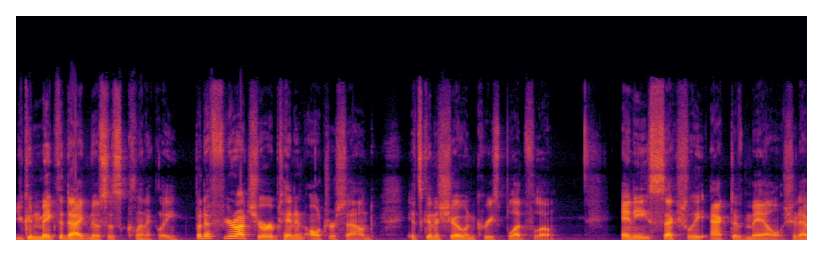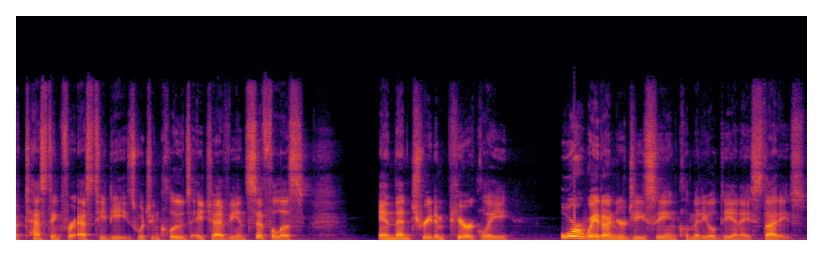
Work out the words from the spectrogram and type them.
You can make the diagnosis clinically, but if you're not sure, obtain an ultrasound. It's going to show increased blood flow. Any sexually active male should have testing for STDs, which includes HIV and syphilis, and then treat empirically or wait on your GC and chlamydial DNA studies.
